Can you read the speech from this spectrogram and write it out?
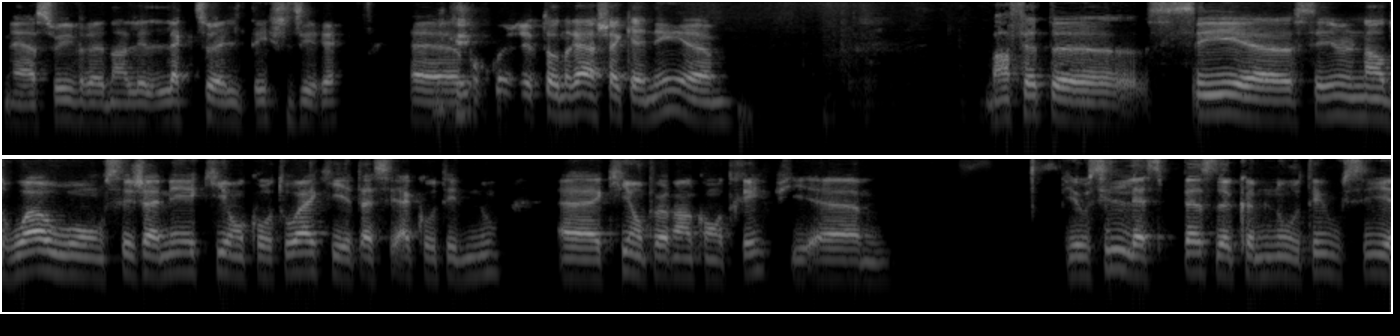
mais à suivre dans l'actualité, je dirais. Euh, pourquoi j'y retournerai à chaque année? Euh, ben, en fait, euh, c'est un endroit où on ne sait jamais qui on côtoie, qui est assis à côté de nous, qui on peut rencontrer. Puis, puis aussi l'espèce de communauté aussi.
